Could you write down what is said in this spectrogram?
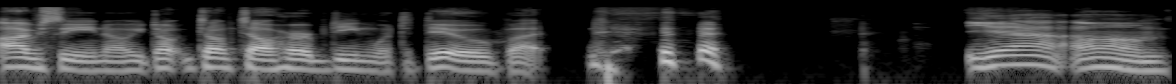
obviously, you know, you don't don't tell Herb Dean what to do, but Yeah, um,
